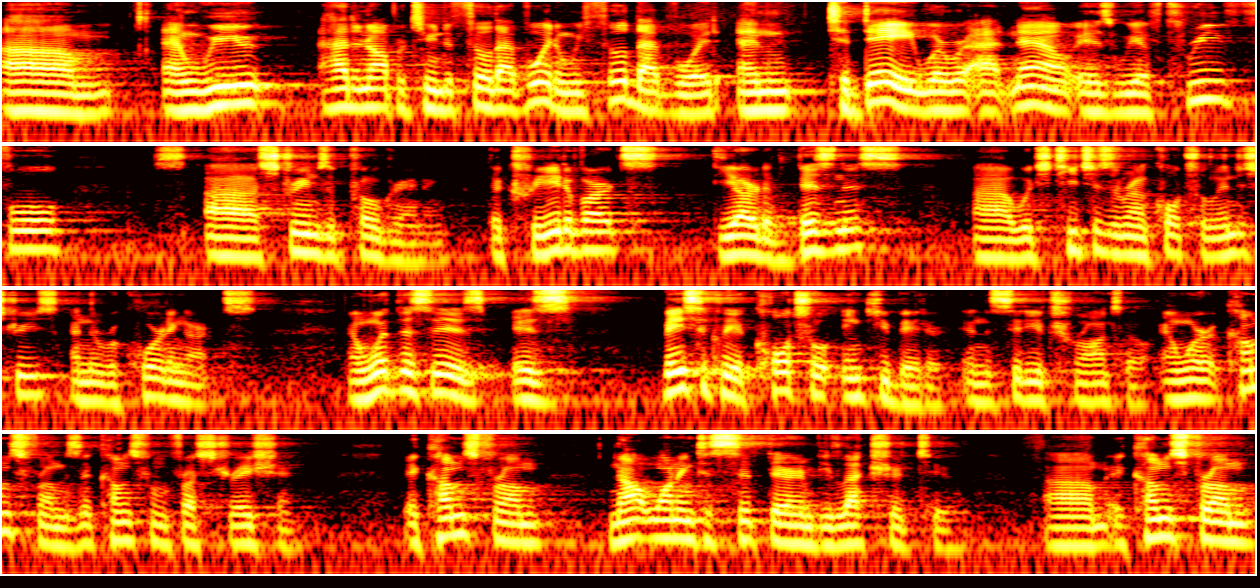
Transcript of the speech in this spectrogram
Um, and we had an opportunity to fill that void, and we filled that void. And today, where we're at now, is we have three full uh, streams of programming the creative arts, the art of business, uh, which teaches around cultural industries, and the recording arts. And what this is, is basically a cultural incubator in the city of Toronto. And where it comes from is it comes from frustration. It comes from not wanting to sit there and be lectured to. Um, it comes from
